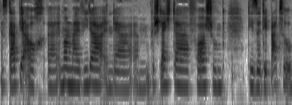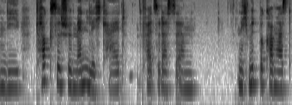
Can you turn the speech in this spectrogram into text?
Es gab ja auch äh, immer mal wieder in der ähm, Geschlechterforschung diese Debatte um die toxische Männlichkeit, falls du das ähm, nicht mitbekommen hast,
